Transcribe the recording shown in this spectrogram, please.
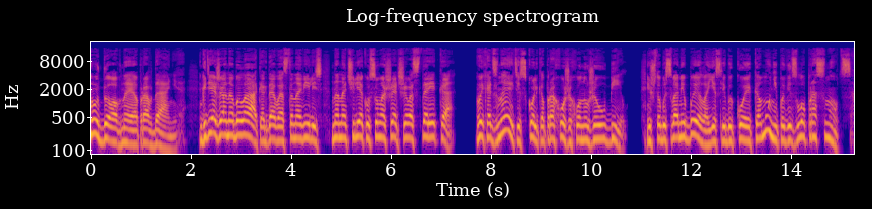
Удобное оправдание! Где же она была, когда вы остановились на ночлег у сумасшедшего старика? Вы хоть знаете, сколько прохожих он уже убил? И что бы с вами было, если бы кое-кому не повезло проснуться?»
